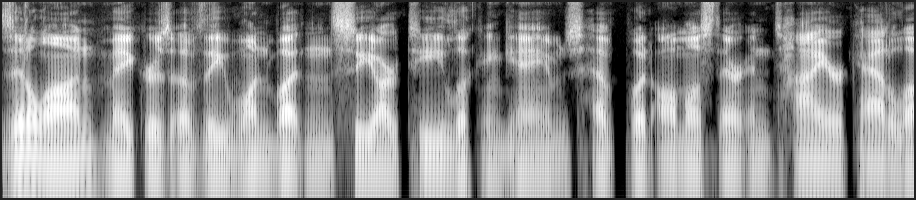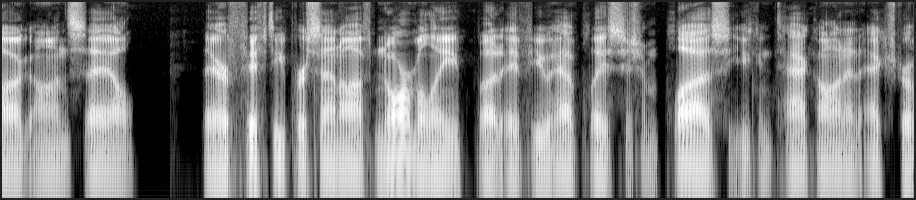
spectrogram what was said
Xitilon, makers of the one button CRT looking games, have put almost their entire catalog on sale. They're 50% off normally, but if you have PlayStation Plus, you can tack on an extra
